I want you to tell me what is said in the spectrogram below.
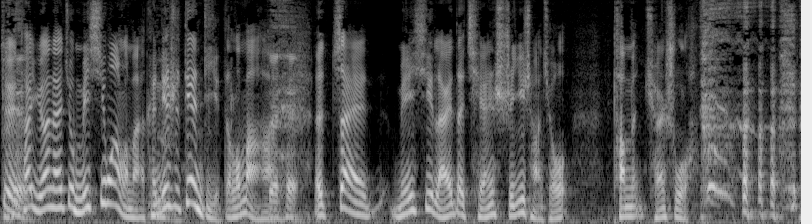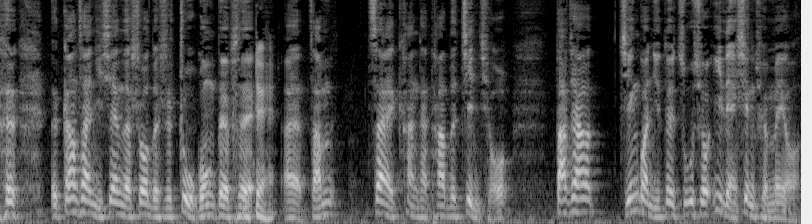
对 他原来就没希望了嘛，肯定是垫底的了嘛哈。呃，在梅西来的前十一场球，他们全输了。刚才你现在说的是助攻，对不对？对。呃，咱们再看看他的进球。大家尽管你对足球一点兴趣没有，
